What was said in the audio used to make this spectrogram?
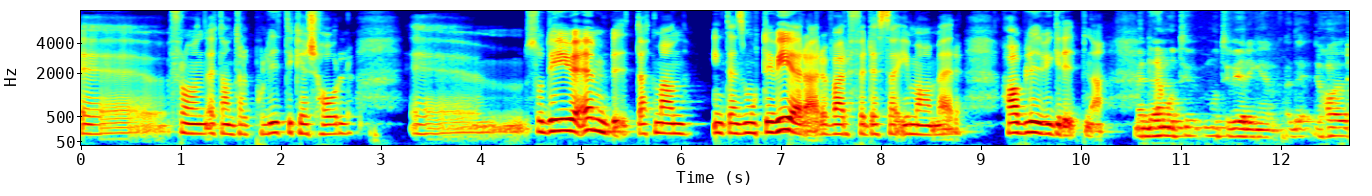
eh, från ett antal politikers håll. Eh, så det är ju en bit, att man inte ens motiverar varför dessa imamer har blivit gripna. Men den här motiv, motiveringen, det, det har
